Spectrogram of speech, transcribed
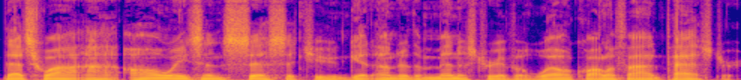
That's why I always insist that you get under the ministry of a well qualified pastor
